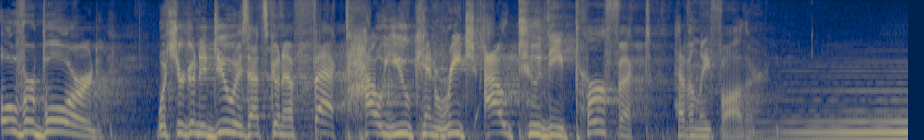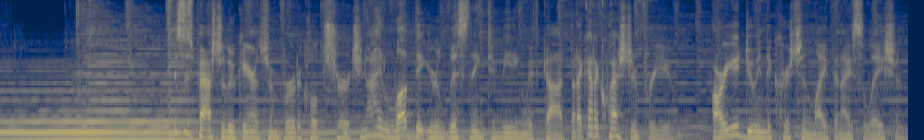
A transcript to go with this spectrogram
overboard, what you're going to do is that's going to affect how you can reach out to the perfect Heavenly Father. This is Pastor Luke Ahrens from Vertical Church. You know, I love that you're listening to Meeting with God, but I got a question for you. Are you doing the Christian life in isolation?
